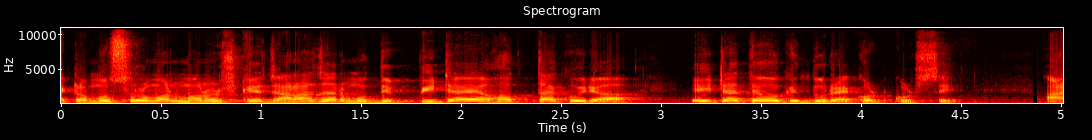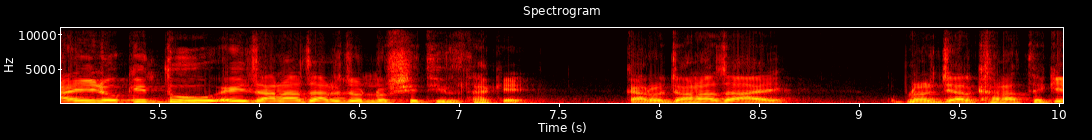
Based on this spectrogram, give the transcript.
একটা মুসলমান মানুষকে জানাজার মধ্যে পিটায় হত্যা কইরা এইটাতেও কিন্তু রেকর্ড করছে। আইনও কিন্তু এই জানাজার জন্য শিথিল থাকে। কারও জানা যায় আপনার জেলখানা থেকে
